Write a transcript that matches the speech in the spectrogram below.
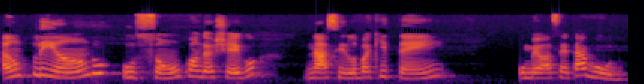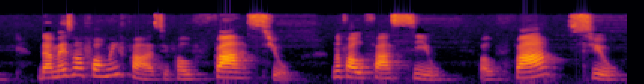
ampliando o som quando eu chego na sílaba que tem o meu acento agudo. Da mesma forma em fácil, eu falo fácil, não falo fácil, falo fácil,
